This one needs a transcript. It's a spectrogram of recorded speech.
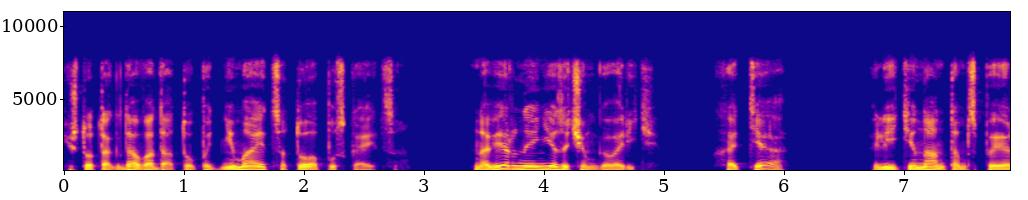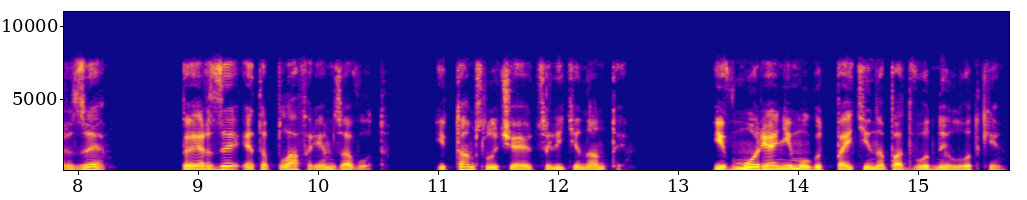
и что тогда вода то поднимается, то опускается? Наверное, незачем говорить. Хотя лейтенантам с ПРЗ... ПРЗ – это плавремзавод, и там случаются лейтенанты. И в море они могут пойти на подводной лодке,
